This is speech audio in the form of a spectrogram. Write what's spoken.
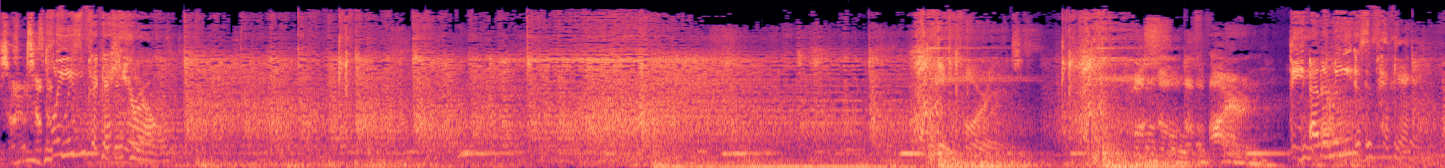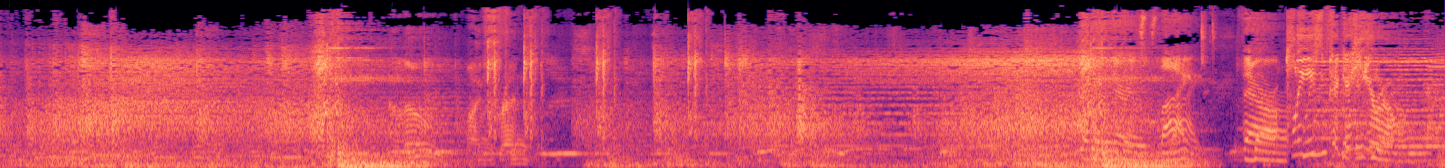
flows Please pick a hero. Go for it. muscle of iron. The enemy is picking. Hello, my friend. There is light, there are Please pick a hero.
